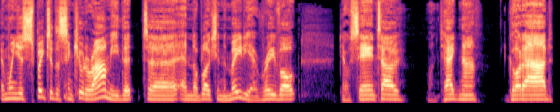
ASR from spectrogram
and when you speak to the St Kilda Army, that uh, and the blokes in the media, Riewoldt, Dal Santo, Montagna, Goddard,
